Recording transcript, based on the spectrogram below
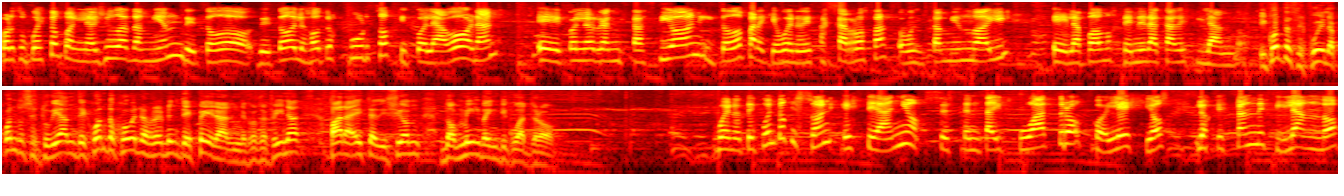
por supuesto con la ayuda también de, todo, de todos los otros cursos que colaboran eh, con la organización y todo para que, bueno, esas carrozas, como están viendo ahí, eh, la podamos tener acá desfilando. ¿Y cuántas escuelas, cuántos estudiantes, cuántos jóvenes realmente esperan, Josefina, para esta edición 2024? Bueno, te cuento que son este año 64 colegios los que están desfilando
